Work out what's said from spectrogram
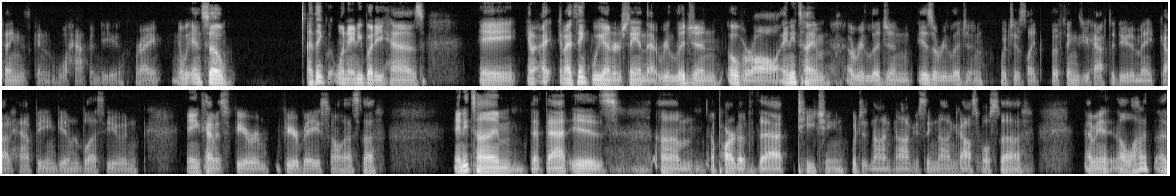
things can will happen to you, right? And so I think when anybody has a and I and I think we understand that religion overall, anytime a religion is a religion, which is like the things you have to do to make God happy and get him to bless you and anytime it's fear and fear based and all that stuff. Anytime that that is um, a part of that teaching, which is non obviously non gospel stuff, I mean, a lot of uh,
